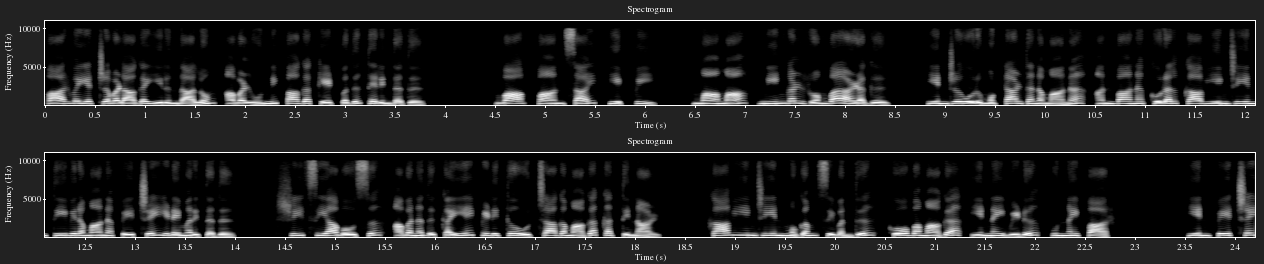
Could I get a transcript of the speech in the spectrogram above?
பார்வையற்றவளாக இருந்தாலும் அவள் உன்னிப்பாக கேட்பது தெரிந்தது. வா பான்சாய் எப்பி மாமா நீங்கள் ரொம்ப அழகு என்று ஒரு முட்டாள்தனமான அன்பான குரல் காவ்யஞ்சியின் தீவிரமான பேச்சை இடைமறித்தது. ஸ்ரீசியாவோசு அவனது கையை பிடித்து உற்சாகமாக கத்தினாள். காவியிஞ்சியின் முகம் சிவந்து கோபமாக என்னை விடு உன்னை பார். என் பேச்சை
